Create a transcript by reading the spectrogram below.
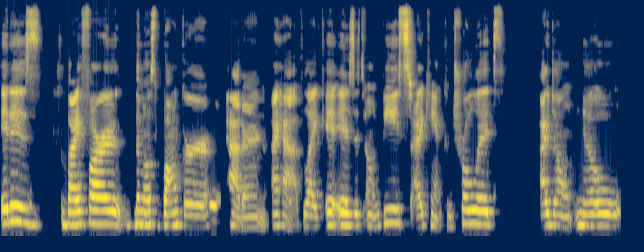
it is by far the most bonker pattern i have. Like it is its own beast. I can't control it. I don't know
